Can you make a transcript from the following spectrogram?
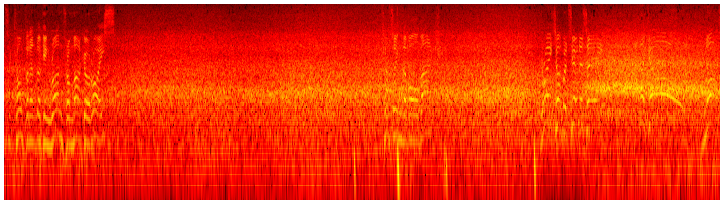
It's a confident-looking run from Marco Reus. Cutting the ball back. Great opportunity. And a goal! Not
